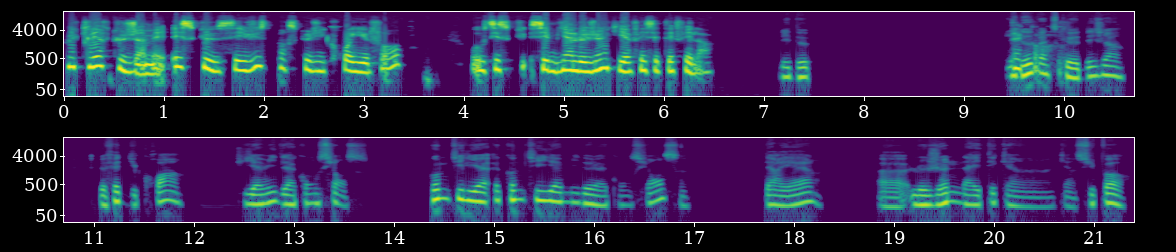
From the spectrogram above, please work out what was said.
plus claires que jamais. Est-ce que c'est juste parce que j'y croyais fort ou c'est bien le jeûne qui a fait cet effet-là? Les deux. Les deux parce que déjà, le fait d'y croire, tu y as mis de la conscience. Comme tu y as, comme tu y as mis de la conscience, derrière, euh, le jeûne n'a été qu'un support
